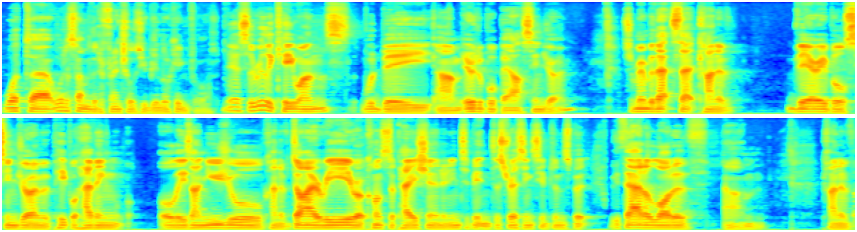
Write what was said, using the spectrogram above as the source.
what uh, what are some of the differentials you'd be looking for? Yeah, so really key ones would be um, irritable bowel syndrome. So remember, that's that kind of variable syndrome of people having all these unusual kind of diarrhea or constipation and intermittent distressing symptoms, but without a lot of um, kind of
